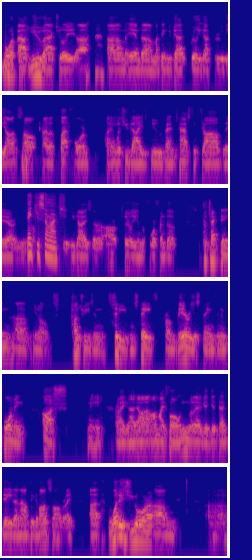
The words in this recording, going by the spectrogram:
More about you, actually, uh, um, and um, I think we got really got through the OnSolve kind of platform uh, in what you guys do. Fantastic job there. And, you Thank know, you so much. You guys are, are clearly in the forefront of protecting, um, you know, countries and cities and states from various things and informing us, me, right, I, on my phone when I get, get that data. Now think of OnSolve, right? Uh, what is your, um, uh,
